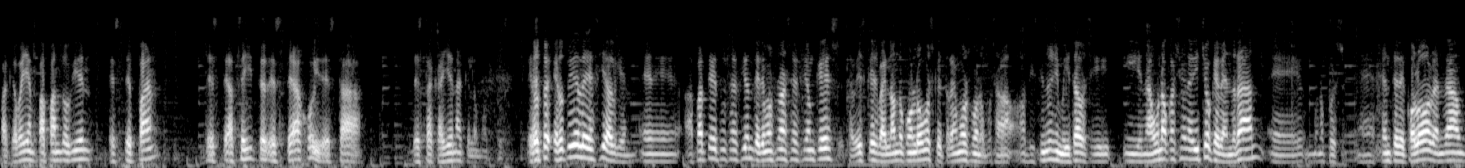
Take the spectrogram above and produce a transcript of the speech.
para que vaya empapando bien este pan de este aceite, de este ajo y de esta, de esta cayena que lo hemos puesto. El otro, día le decía a alguien, eh, aparte de tu sección, tenemos una sección que es, sabéis que es Bailando con Lobos, que traemos bueno, pues a, distintos invitados. Y, y en alguna ocasión he dicho que vendrán eh, bueno, pues, eh, gente de color, vendrán,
